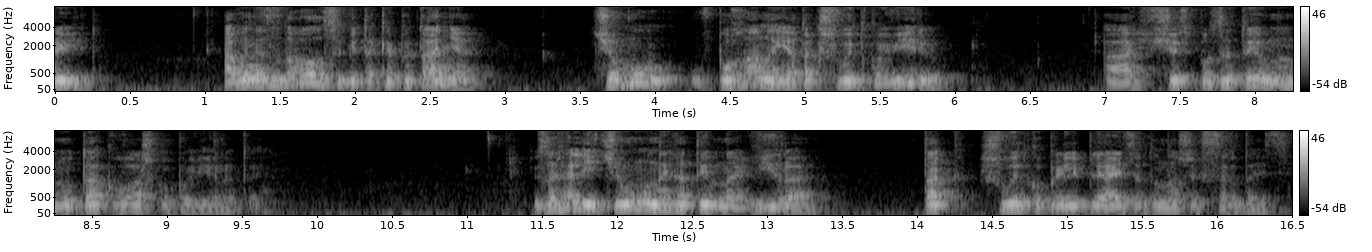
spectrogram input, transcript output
Привіт! А ви не задавали собі таке питання, чому в погане я так швидко вірю, а в щось позитивне ну так важко повірити? Взагалі, чому негативна віра так швидко приліпляється до наших сердець?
